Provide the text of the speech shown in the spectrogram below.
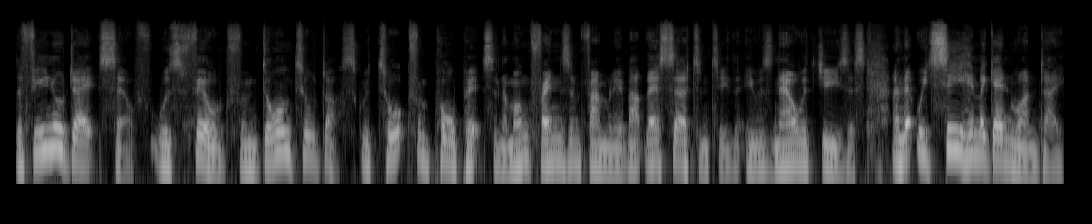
the funeral day itself was filled from dawn till dusk with talk from pulpits and among friends and family about their certainty that he was now with Jesus and that we'd see him again one day,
